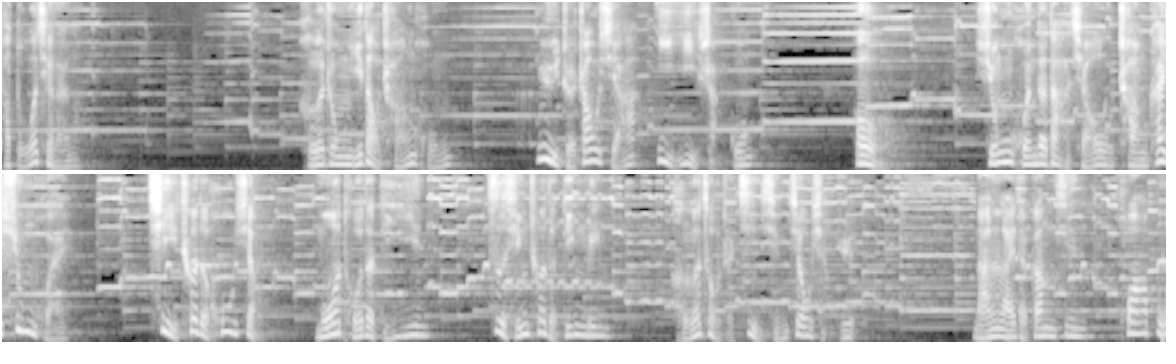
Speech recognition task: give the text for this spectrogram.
它躲起来了。河中一道长虹，遇着朝霞熠熠闪光。哦，雄浑的大桥敞开胸怀，汽车的呼啸，摩托的笛音，自行车的叮铃，合奏着进行交响乐。南来的钢筋、花布，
